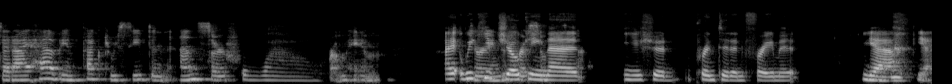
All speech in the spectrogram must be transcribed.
that I have in fact received an answer f- Wow. from him. I, we keep joking that you should print it and frame it. Yeah, yeah.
